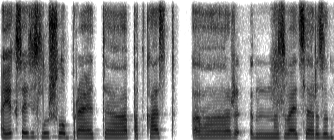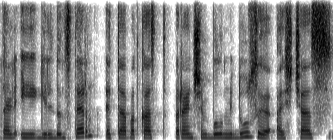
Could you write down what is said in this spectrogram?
А я, кстати, слушала про это подкаст э, называется «Розенталь и Гильденстерн». Это подкаст раньше был «Медузы», а сейчас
